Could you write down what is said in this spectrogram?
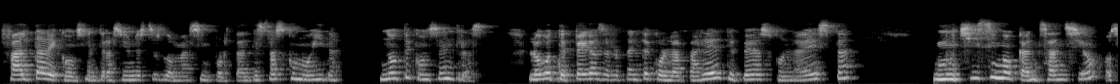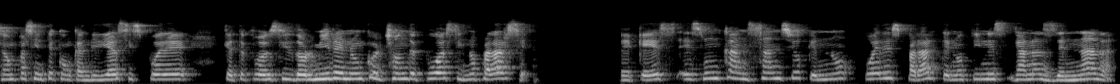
falta de concentración, esto es lo más importante, estás como ida, no te concentras, luego te pegas de repente con la pared, te pegas con la esta, muchísimo cansancio, o sea, un paciente con candidiasis puede, ¿qué te puedo decir?, dormir en un colchón de púas y no pararse, que es, es un cansancio que no puedes pararte, no tienes ganas de nada.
